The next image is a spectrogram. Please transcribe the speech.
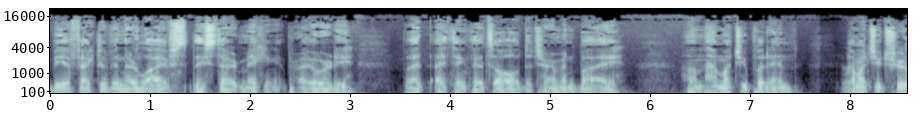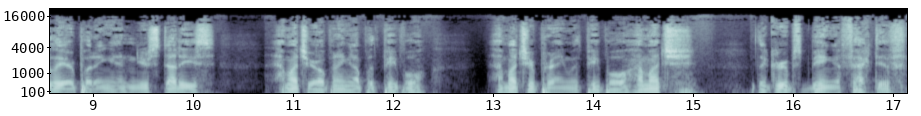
be effective in their lives, they start making it priority. But I think that's all determined by um, how much you put in, how much you truly are putting in your studies, how much you're opening up with people, how much you're praying with people, how much the group's being effective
